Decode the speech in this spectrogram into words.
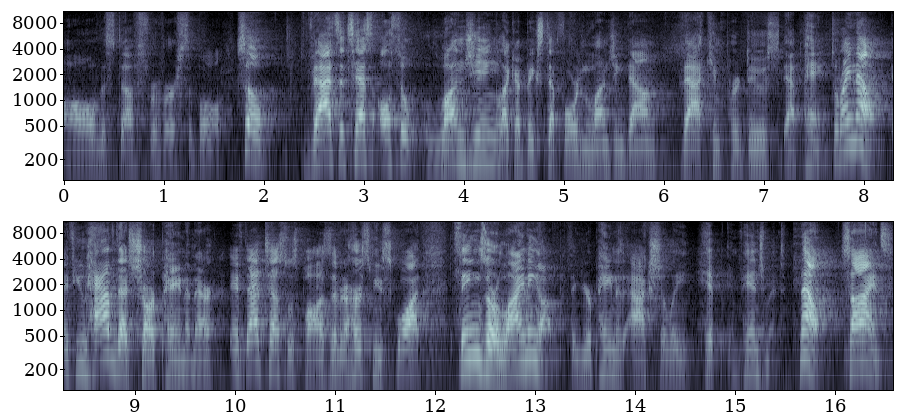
All the stuff's reversible. So that's a test. Also, lunging, like a big step forward and lunging down, that can produce that pain. So right now, if you have that sharp pain in there, if that test was positive and it hurts when you squat, things are lining up that your pain is actually hip impingement. Now, signs.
